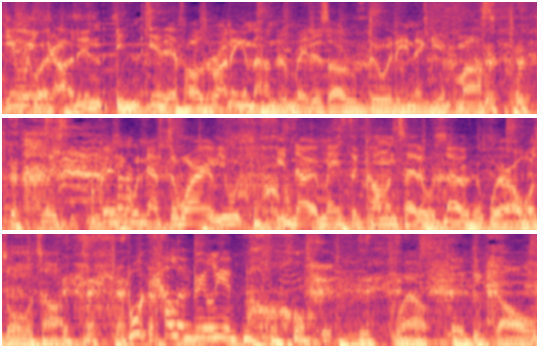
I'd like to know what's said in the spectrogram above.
Here we but go. I didn't. In, in, if I was running in the hundred meters, I would do it in a gimp mask because you wouldn't have to worry. You, would, you'd know. It means the commentator would know where I was all the time. What colour billiard ball? Well, it'd be gold.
